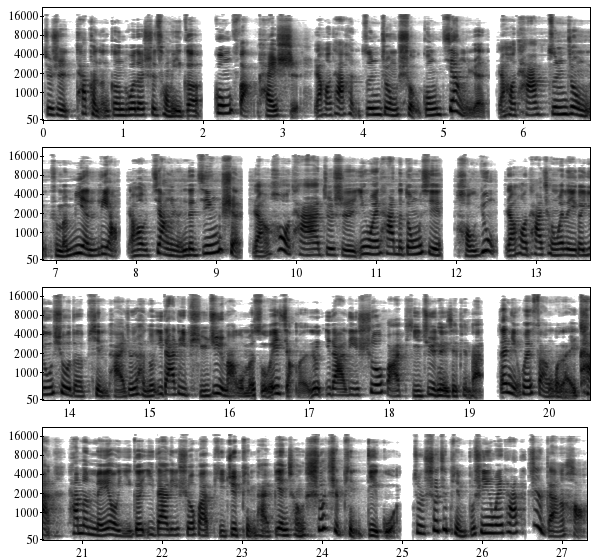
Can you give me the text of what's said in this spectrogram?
就是他可能更多的是从一个工坊开始，然后他很尊重手工匠人，然后他尊重什么面料，然后匠人的精神，然后他就是因为他的东西好用，然后它成为了一个优秀的品牌，就是很多意大利皮具嘛，我们所谓讲的就意大利奢华皮具那些品牌，但你会反过来看，他们没有一个意大利奢华皮具品牌变成奢侈品帝国，就是奢侈品不是因为它质感好。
